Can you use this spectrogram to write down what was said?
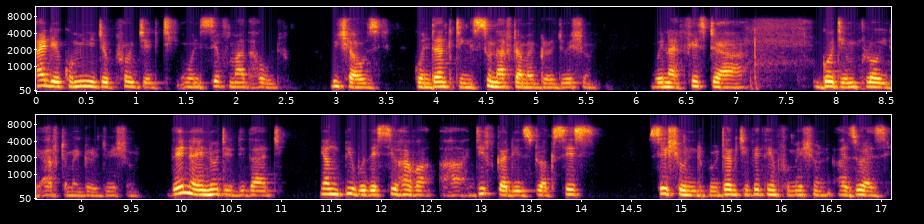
I had a community project on safe motherhood, which I was conducting soon after my graduation, when I first uh, got employed after my graduation. Then I noted that young people, they still have uh, difficulties to access sexual and reproductive health information as well as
